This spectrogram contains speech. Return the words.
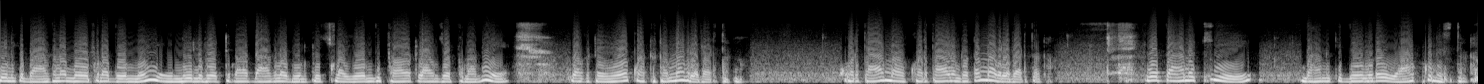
దీనికి బాగానే మేపిన దీన్ని నీళ్ళు పెట్టినా బాగానే తినిపించిన ఏంది పోవట్లా అని చెప్పినని ఒకటే కొట్టడం మొదలు పెడతాడు కొడతా కొడతా ఉండటం మొదలు పెడతాడు ఇక దానికి దానికి దేవుడు వాక్కునిస్తాడు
